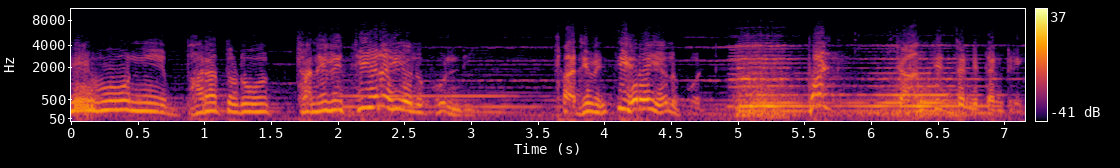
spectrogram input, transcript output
నీవు నీ భరతుడు తనివి తీర ఎలుకోండి. తనివి తీర ఎలుకోండి. శాంతించండి తండ్రి.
